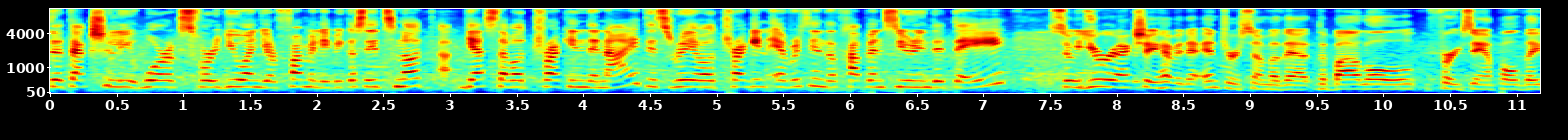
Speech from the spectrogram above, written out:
that actually works for you and your family because it's not just about tracking the night; it's really about tracking everything that happens during the day. So you're actually having to enter some of that. The bottle, for example, they,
